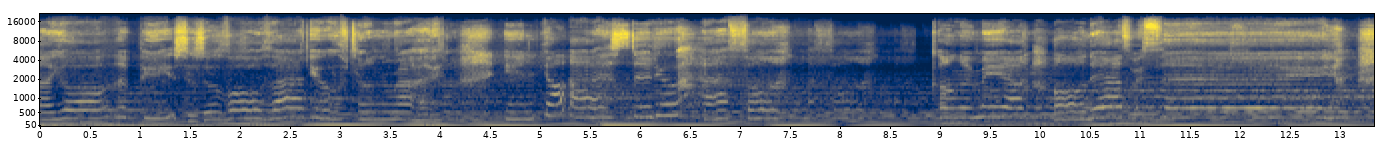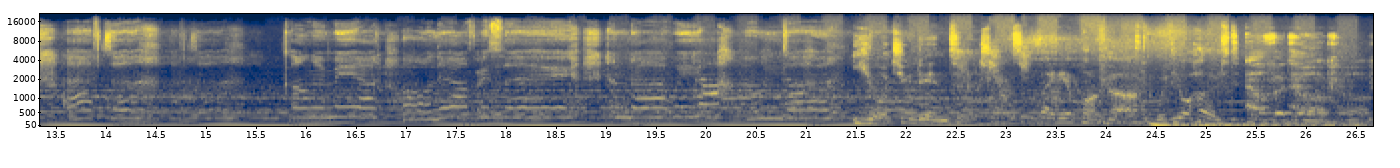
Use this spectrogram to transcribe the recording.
All the pieces of all that you've done right. In your eyes, did you have fun? Calling me out on everything. After calling me out on everything, and now we are under. You're tuned in to the Transylvania podcast with your host, Alpha Dog.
